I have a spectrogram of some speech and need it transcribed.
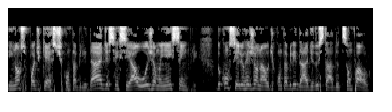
em nosso podcast Contabilidade Essencial Hoje, Amanhã e Sempre, do Conselho Regional de Contabilidade do Estado de São Paulo.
